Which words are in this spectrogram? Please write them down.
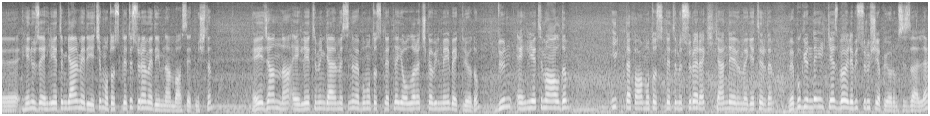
e, henüz ehliyetim gelmediği için motosikleti süremediğimden bahsetmiştim. Heyecanla ehliyetimin gelmesini ve bu motosikletle yollara çıkabilmeyi bekliyordum. Dün ehliyetimi aldım. İlk defa motosikletimi sürerek kendi evime getirdim ve bugün de ilk kez böyle bir sürüş yapıyorum sizlerle.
